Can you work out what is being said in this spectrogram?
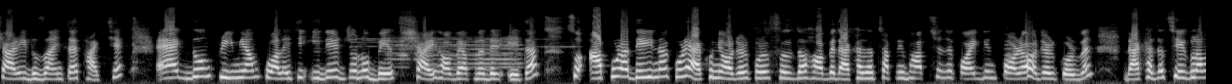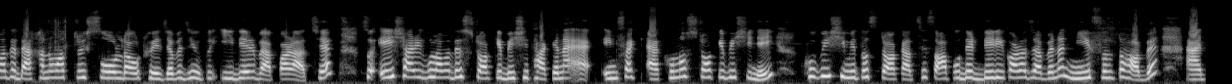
শাড়ি ডিজাইনটা থাকছে। একদম প্রিমিয়াম কোয়ালিটি ঈদের জন্য বেস্ট শাড়ি হবে আপনাদের এটা। সো আপুরা দেরি না করে এখনই অর্ডার করে ফেলতে হবে। দেখা যাচ্ছে আপনি ভাবছেন যে কয়েকদিন পরে অর্ডার করবেন। দেখা যাচ্ছে এগুলো আমাদের দেখানো মাত্রই সোল্ড আউট হয়ে যাবে, যেহেতু ঈদের ব্যাপার আছে। সো এই শাড়িগুলো আমাদের স্টকে বেশি থাকে না। ইনফ্যাক্ট এখনও স্টকে বেশি নেই। খুবই সীমিত স্টক আছে। সো আপুদের দেরি করা যাবে না, নিয়ে ফেলতে হবে। অ্যান্ড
